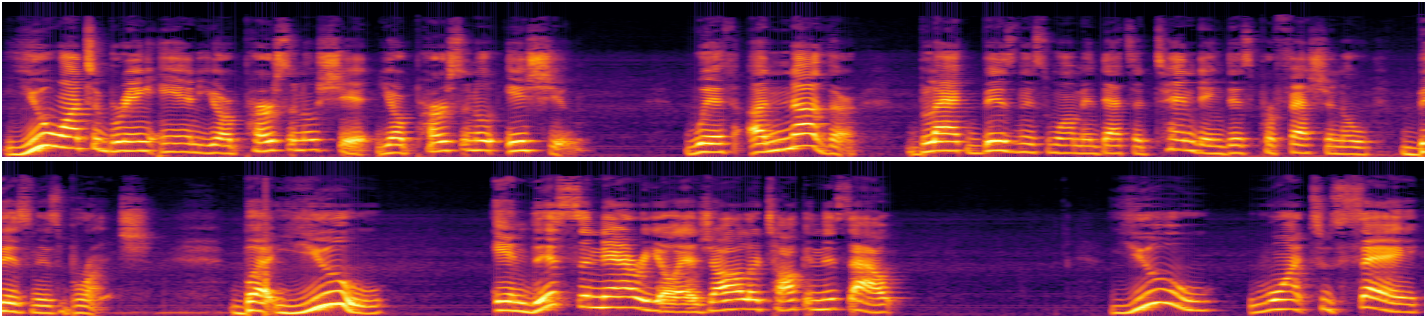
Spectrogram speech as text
You want to bring in your personal shit, your personal issue with another black businesswoman that's attending this professional business brunch. But you, in this scenario, as y'all are talking this out, you want to say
